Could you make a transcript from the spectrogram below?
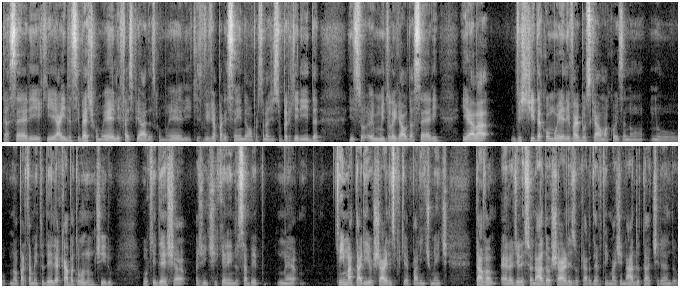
da série, que ainda se veste como ele, faz piadas como ele, que vive aparecendo, é uma personagem super querida isso é muito legal da série. E ela, vestida como ele, vai buscar uma coisa no, no, no apartamento dele e acaba tomando um tiro. O que deixa a gente querendo saber né, quem mataria o Charles, porque aparentemente tava, era direcionado ao Charles, o cara deve ter imaginado estar tá atirando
